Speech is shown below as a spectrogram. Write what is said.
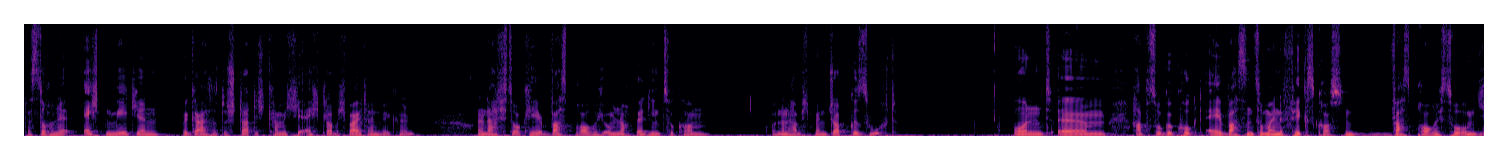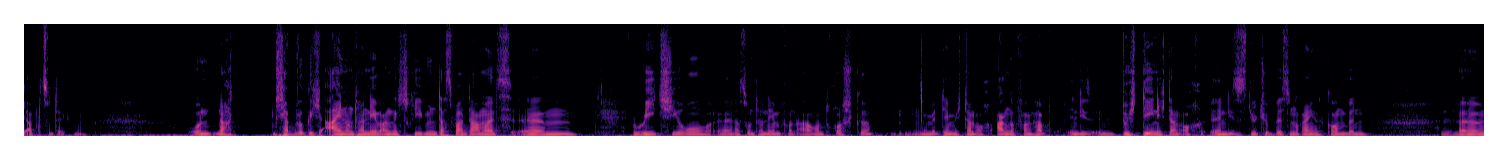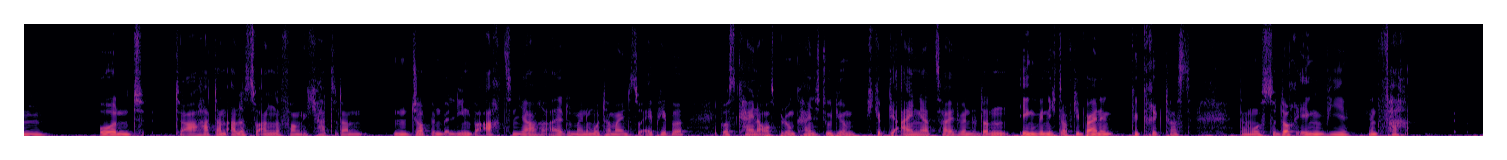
das ist doch eine echt medienbegeisterte Stadt. Ich kann mich hier echt, glaube ich, weiterentwickeln. Und dann dachte ich so, okay, was brauche ich, um nach Berlin zu kommen? Und dann habe ich mir einen Job gesucht und ähm, habe so geguckt, ey, was sind so meine Fixkosten? Was brauche ich so, um die abzudecken? Und nach, ich habe wirklich ein Unternehmen angeschrieben, das war damals ähm, Reachiro, äh, das Unternehmen von Aaron Troschke, mit dem ich dann auch angefangen habe, durch den ich dann auch in dieses YouTube-Business reingekommen bin. Mhm. Ähm, und da hat dann alles so angefangen. Ich hatte dann einen Job in Berlin, war 18 Jahre alt und meine Mutter meinte so, ey Pepe, du hast keine Ausbildung, kein Studium, ich gebe dir ein Jahr Zeit, wenn du dann irgendwie nicht auf die Beine gekriegt hast, dann musst du doch irgendwie ein Fach,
